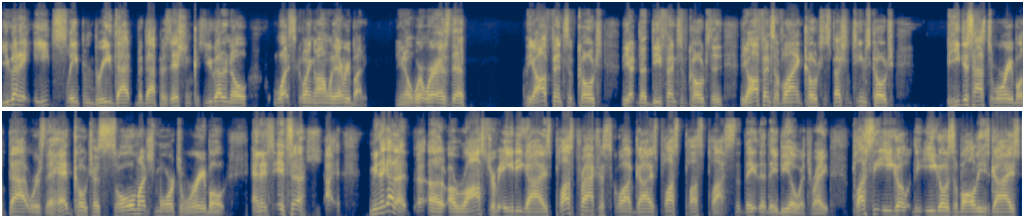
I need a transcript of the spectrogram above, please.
You got to eat, sleep, and breathe that but that position because you got to know what's going on with everybody. You know, whereas the the offensive coach, the the defensive coach, the the offensive line coach, the special teams coach, he just has to worry about that. Whereas the head coach has so much more to worry about, and it's it's a. I, mean, they got a, a, a roster of 80 guys plus practice squad guys plus plus plus that they that they deal with, right? Plus the ego the egos of all these guys.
